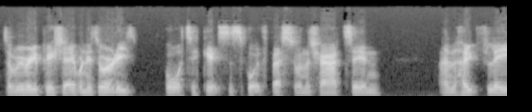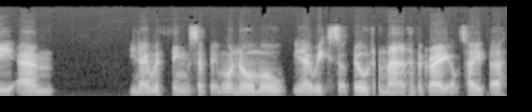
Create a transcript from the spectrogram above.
so we really appreciate everyone who's already bought tickets and supported the festival and the charity, and and hopefully, um, you know, with things a bit more normal, you know, we can sort of build on that and have a great October.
